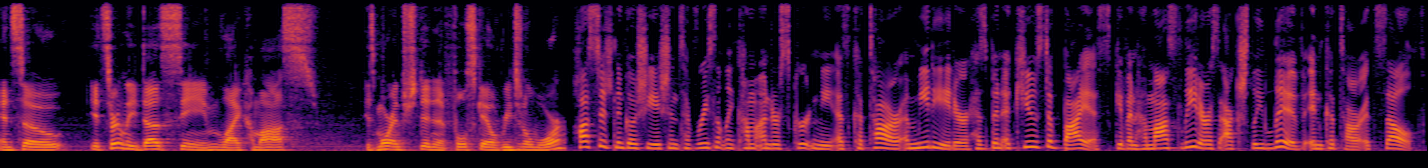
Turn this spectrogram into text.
And so it certainly does seem like Hamas is more interested in a full scale regional war. Hostage negotiations have recently come under scrutiny as Qatar, a mediator, has been accused of bias, given Hamas leaders actually live in Qatar itself.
